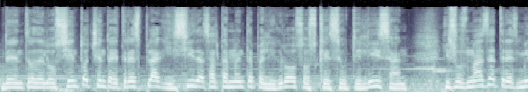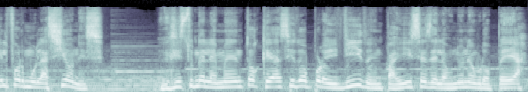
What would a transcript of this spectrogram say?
Dentro de los 183 plaguicidas altamente peligrosos que se utilizan y sus más de 3.000 formulaciones, existe un elemento que ha sido prohibido en países de la Unión Europea,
